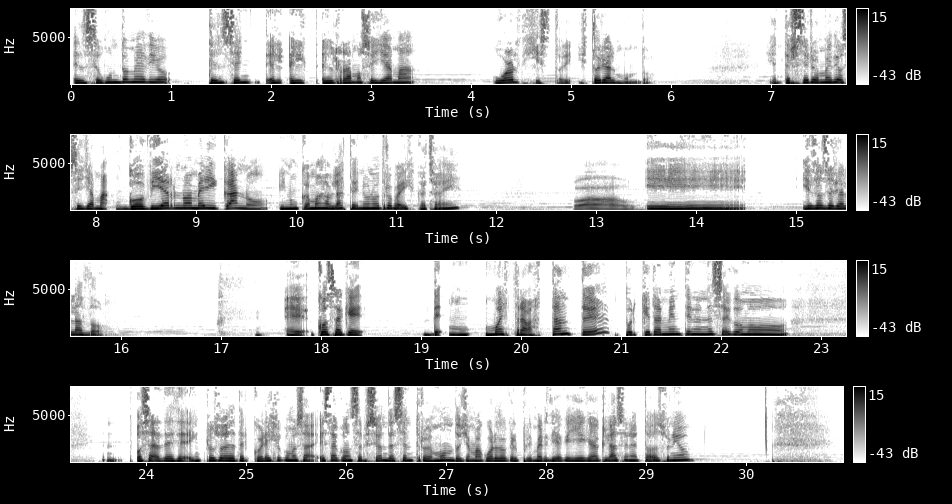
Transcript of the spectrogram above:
en segundo medio te el, el, el ramo se llama World History, Historia al Mundo. Y en tercero medio se llama Gobierno Americano. Y nunca más hablaste de ningún otro país, ¿cachai? Wow. Y, y esas serían las dos. Eh, cosa que de- muestra bastante porque también tienen ese como o sea desde incluso desde el colegio como esa, esa concepción de centro de mundo yo me acuerdo que el primer día que llegué a clase en Estados Unidos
